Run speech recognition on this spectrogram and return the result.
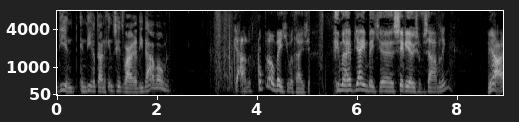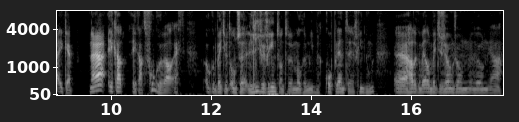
die in, in dierentuinen geïnteresseerd waren, die daar woonden. Ja, dat klopt wel een beetje wat hij zegt. Hey, maar heb jij een beetje een serieuze verzameling? Ja, ik heb nou ja, ik had, ik had vroeger wel echt, ook een beetje met onze lieve vriend, want we mogen hem niet meer corpulente vriend noemen, uh, had ik wel een beetje zo'n, zo'n, zo'n, ja,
